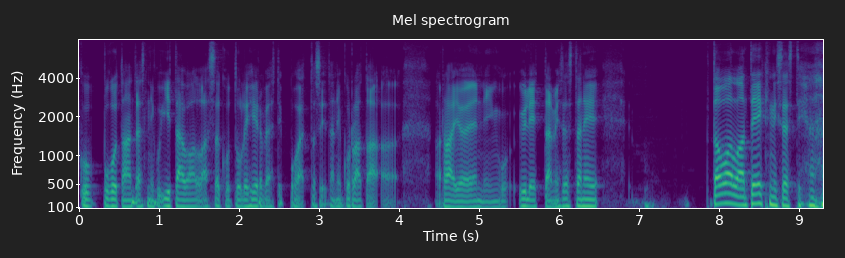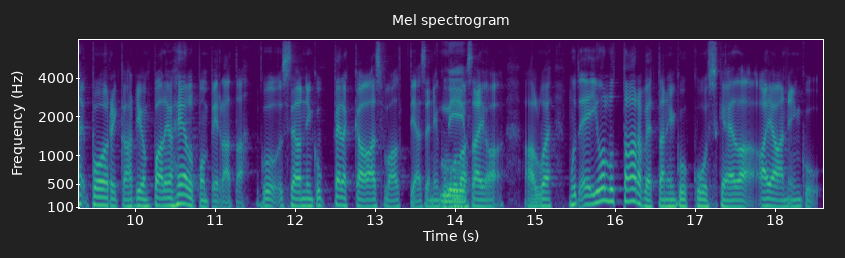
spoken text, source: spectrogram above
kun puhutaan tästä niin kuin Itävallassa, kun tuli hirveästi puhetta siitä niin kuin ratarajojen niin kuin ylittämisestä, niin tavallaan teknisesti Paul Ricardi on paljon helpompi rata, kun se on niinku pelkkää asfalttia se niinku Niin. ulosajoalue, mutta ei ollut tarvetta niinku kuskeilla ajaa, niinku,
